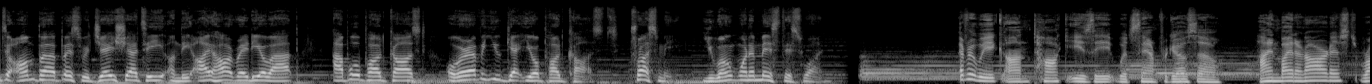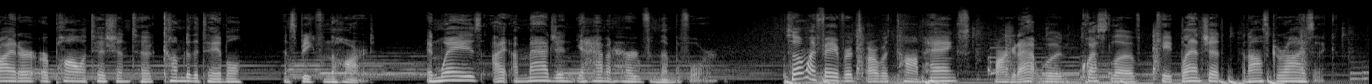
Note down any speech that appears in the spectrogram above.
to On Purpose with Jay Shetty on the iHeartRadio app, Apple Podcast, or wherever you get your podcasts. Trust me, you won't want to miss this one. Every week on Talk Easy with Sam Fragoso, I invite an artist, writer, or politician to come to the table and speak from the heart in ways I imagine you haven't heard from them before. Some of my favorites are with Tom Hanks, Margaret Atwood, Questlove, Cate Blanchett, and Oscar Isaac.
